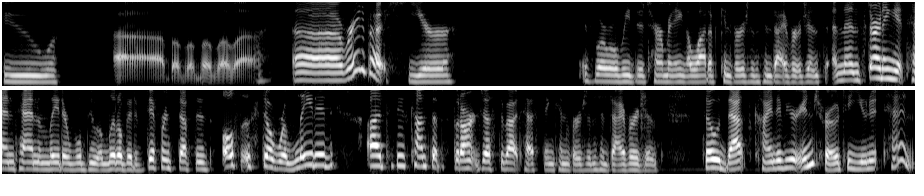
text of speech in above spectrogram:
to, uh, blah, blah, blah. Uh, right about here is where we'll be determining a lot of convergence and divergence. And then starting at 1010 and later we'll do a little bit of different stuff that is also still related uh, to these concepts but aren't just about testing convergence and divergence. So that's kind of your intro to Unit 10.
